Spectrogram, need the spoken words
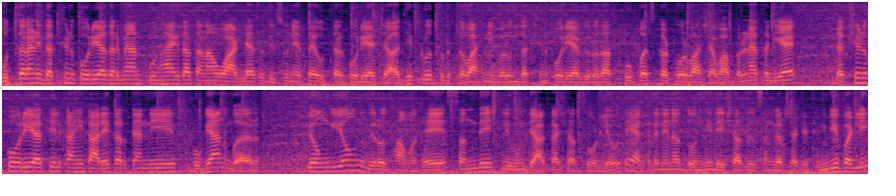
उत्तर आणि दक्षिण कोरिया दरम्यान पुन्हा एकदा तणाव वाढल्याचं दिसून येत आहे उत्तर कोरियाच्या अधिकृत वृत्तवाहिनीवरून दक्षिण कोरिया विरोधात खूपच कठोर भाषा वापरण्यात आली आहे. दक्षिण कोरियातील काही कार्यकर्त्यांनी फुग्यांवर प्योंगयोंग विरोधामध्ये संदेश लिहून ते आकाशात सोडले होते. या घटनेनं दोन्ही देशातील संघर्षाची ठिणगी पडली.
